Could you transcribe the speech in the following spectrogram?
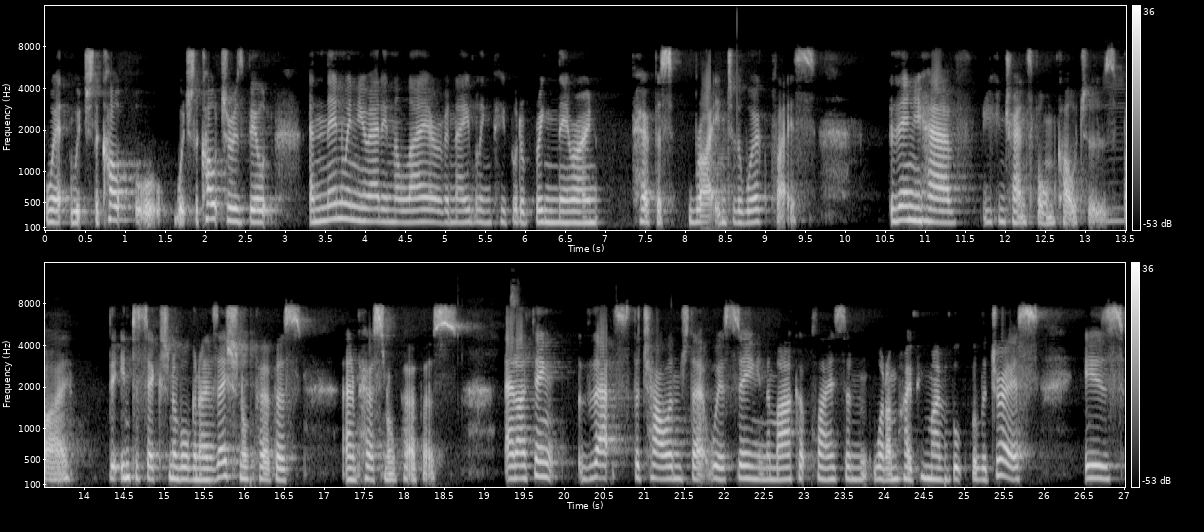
where, which the cult, which the culture is built. And then when you add in the layer of enabling people to bring their own purpose right into the workplace, then you have you can transform cultures mm. by the intersection of organizational purpose and personal purpose. And I think that's the challenge that we're seeing in the marketplace and what I'm hoping my book will address is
